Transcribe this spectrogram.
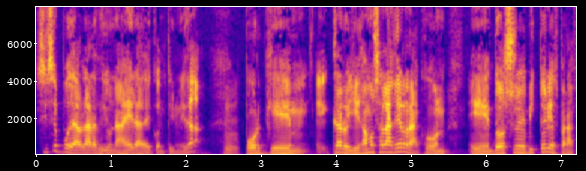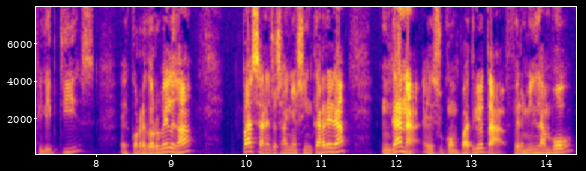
sí se puede hablar de una era de continuidad. Mm. Porque, eh, claro, llegamos a la guerra con dos victorias para Philippe Tis, corredor belga, pasan esos años sin carrera, gana su compatriota Fermín Lambeau,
